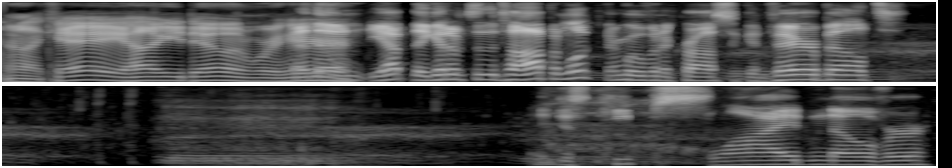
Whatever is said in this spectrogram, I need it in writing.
They're like, "Hey, how you doing? We're here." And then yep, they get up to the top and look, they're moving across the conveyor belt. They just keep sliding over.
